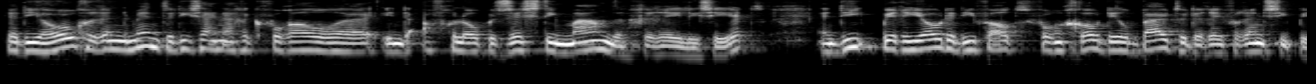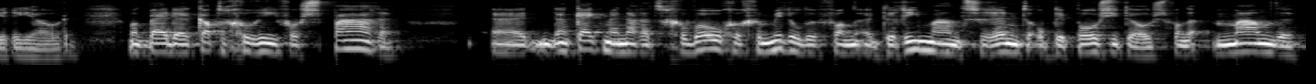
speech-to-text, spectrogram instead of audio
Ja, die hoge rendementen die zijn eigenlijk vooral uh, in de afgelopen 16 maanden gerealiseerd. En die periode die valt voor een groot deel buiten de referentieperiode. Want bij de categorie voor sparen, uh, dan kijkt men naar het gewogen gemiddelde van drie maands rente op deposito's van de maanden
